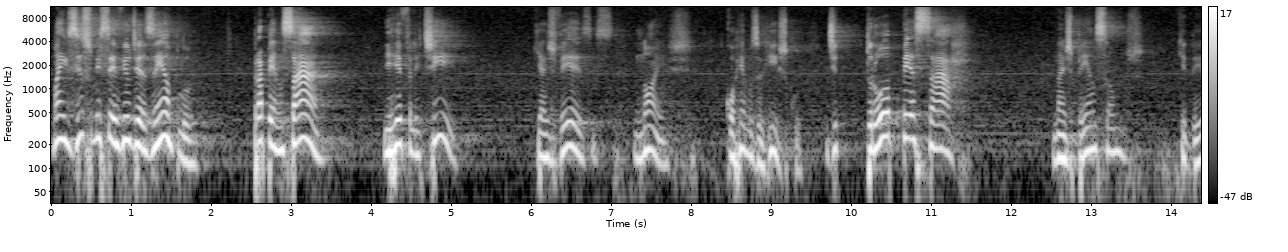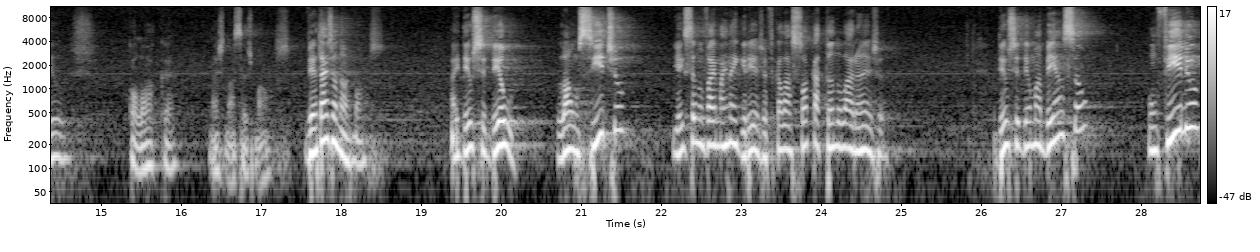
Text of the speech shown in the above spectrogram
Mas isso me serviu de exemplo para pensar e refletir que às vezes nós corremos o risco de tropeçar nas bênçãos que Deus coloca nas nossas mãos. Verdade ou não, irmãos? Aí Deus te deu lá um sítio e aí você não vai mais na igreja, fica lá só catando laranja. Deus te deu uma bênção, um filho,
